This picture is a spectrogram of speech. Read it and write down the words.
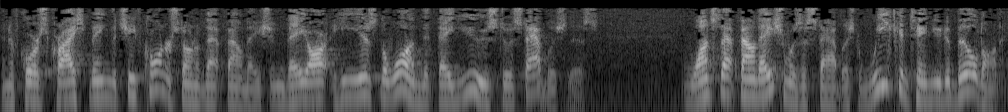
And of course, Christ being the chief cornerstone of that foundation, they are, He is the one that they used to establish this. Once that foundation was established, we continue to build on it.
